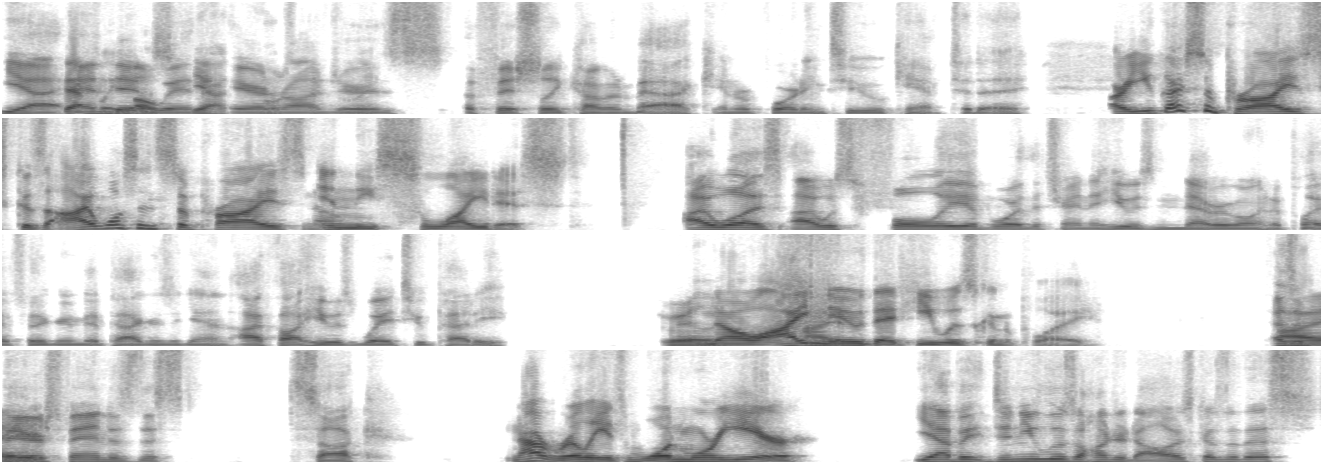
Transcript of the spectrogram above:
yeah, definitely. ended Most- with yeah, Aaron most definitely. Rodgers officially coming back and reporting to camp today. Are you guys surprised? Because I wasn't surprised No. in the slightest. I was I was fully aboard the train that he was never going to play for the Green Bay Packers again. I thought he was way too petty. Really? No, I, I- knew that he was going to play. As a I- Bears fan, does this suck? Not really. It's one more year. Yeah, but didn't you lose a hundred dollars because of this?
